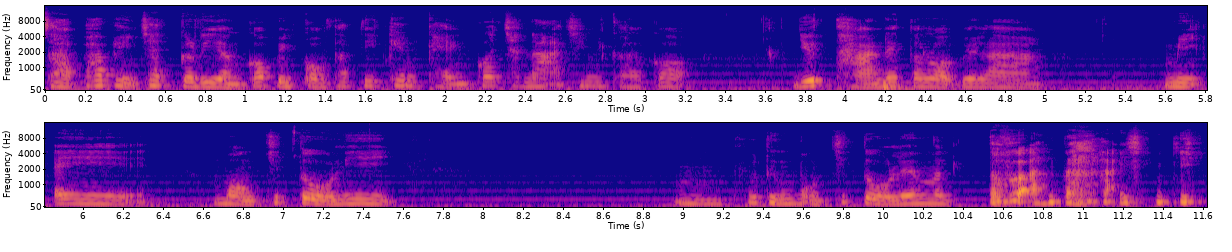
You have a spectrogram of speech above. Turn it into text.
สหภาพแห่งชาติกะเหรี่ยง ก็เป็นกองทัพที่เข้มแข็งก็ชนะใช่ไหมคะแล้วก็ยึดฐานได้ตลอดเวลามีไอ้หม่องชิโตนี่ พูดถึงบ่งชิโตเลยมันตัวอันตรายจริง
